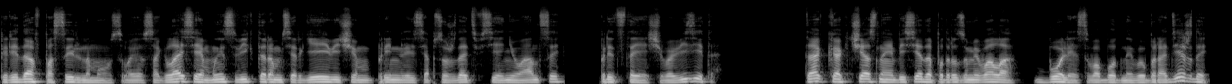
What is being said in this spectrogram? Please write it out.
Передав посыльному свое согласие, мы с Виктором Сергеевичем принялись обсуждать все нюансы предстоящего визита. Так как частная беседа подразумевала более свободный выбор одежды,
